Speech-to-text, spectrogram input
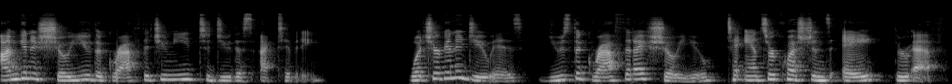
I'm going to show you the graph that you need to do this activity. What you're going to do is use the graph that I show you to answer questions A through F.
